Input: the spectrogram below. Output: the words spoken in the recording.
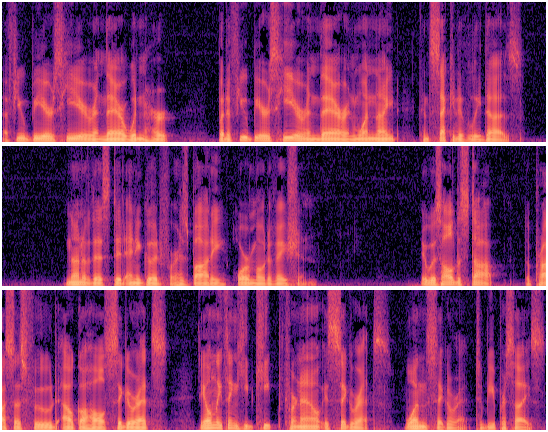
A few beers here and there wouldn't hurt, but a few beers here and there in one night consecutively does. None of this did any good for his body or motivation. It was all to stop the processed food, alcohol, cigarettes. The only thing he'd keep for now is cigarettes, one cigarette to be precise,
